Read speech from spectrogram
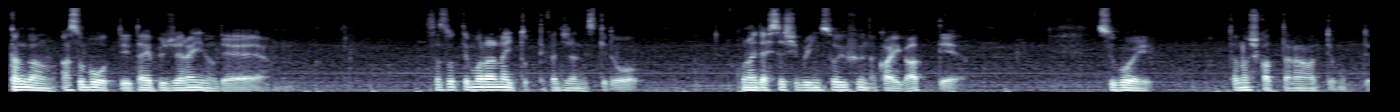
ガンガン遊ぼうっていうタイプじゃないので誘ってもらわないとって感じなんですけどこの間久しぶりにそういう風な会があってすごい楽しかったなって思って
